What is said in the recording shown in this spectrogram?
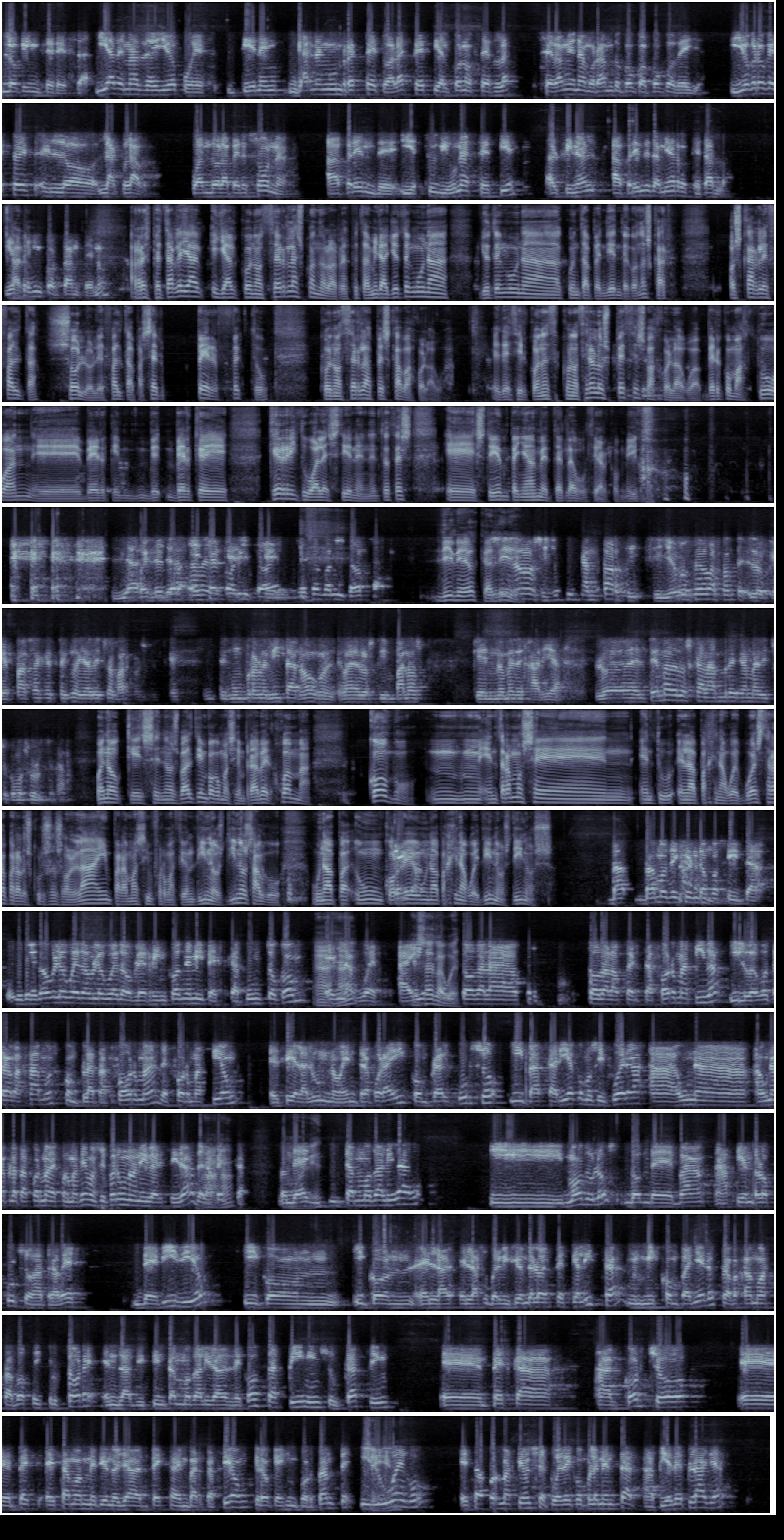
lo que interesa. Y además de ello, pues tienen ganan un respeto a la especie al conocerla, se van enamorando poco a poco de ella. Y yo creo que esto es la clave. Cuando la persona aprende y estudia una especie, al final aprende también a respetarla. Y esto es importante, ¿no? A respetarla y, al, y al conocerlas cuando la respeta. Mira, yo tengo una, yo tengo una cuenta pendiente con Oscar. Oscar le falta, solo le falta para ser perfecto, conocer la pesca bajo el agua. Es decir, conocer a los peces bajo el agua, ver cómo actúan, eh, ver, ver qué, qué, rituales tienen. Entonces, eh, estoy empeñado en meterle a bucear conmigo. pues eso, es bonito, ¿eh? eso es bonito, Dime, Oscar. Sí, no, no, si yo estoy encantado. Si, yo buceo bastante, lo que pasa es que tengo, ya le he dicho a Marcos, que tengo un problemita ¿no? con el tema de los tímpanos que no me dejaría. Lo del tema de los calambres ya me ha dicho cómo solucionar. Bueno, que se nos va el tiempo como siempre. A ver, Juanma, ¿cómo mm, entramos en, en, tu, en, la página web vuestra para los cursos online, para más información? Dinos, dinos algo, una, un correo, una página web, dinos, dinos. Vamos diciendo cositas. www.rincondemipesca.com es la web. Ahí es la web. Toda, la, toda la oferta formativa y luego trabajamos con plataformas de formación es decir, el alumno entra por ahí, compra el curso y pasaría como si fuera a una, a una plataforma de formación, como si fuera una universidad de la pesca, donde hay distintas modalidades y módulos donde van haciendo los cursos a través de vídeo y con, y con en la, supervisión de los especialistas, mis compañeros, trabajamos hasta 12 instructores en las distintas modalidades de costa, spinning, subcasting, eh, pesca a corcho, eh, estamos metiendo ya pesca de embarcación, creo que es importante, y luego esa formación se puede complementar a pie de playa,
